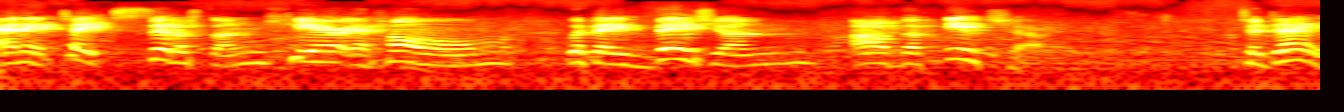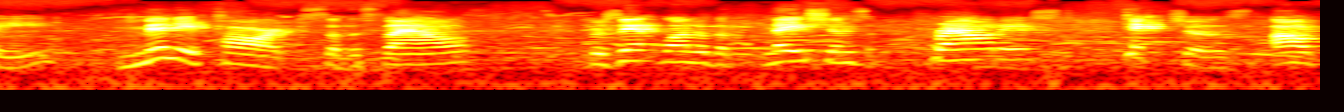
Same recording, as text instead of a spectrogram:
and it takes citizens here at home with a vision of the future. Today, many parts of the South present one of the nation's proudest pictures of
